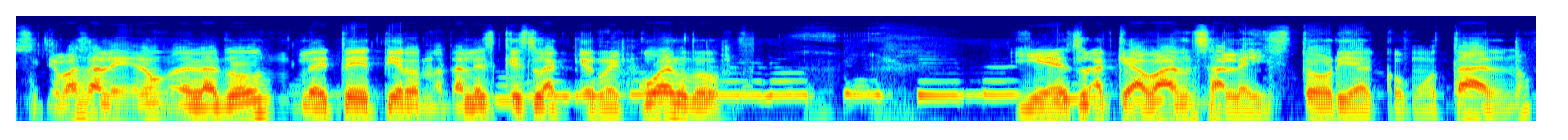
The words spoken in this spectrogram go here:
Si te vas a leer una de las dos, léete de Tierras Natales, que es la que recuerdo. Y es la que avanza la historia como tal, ¿no?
